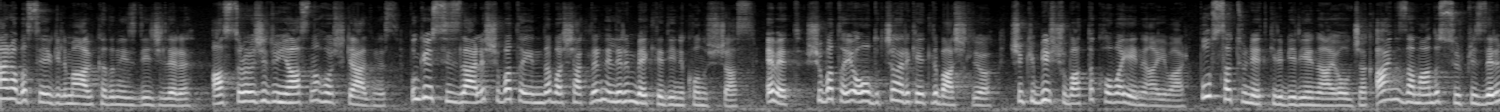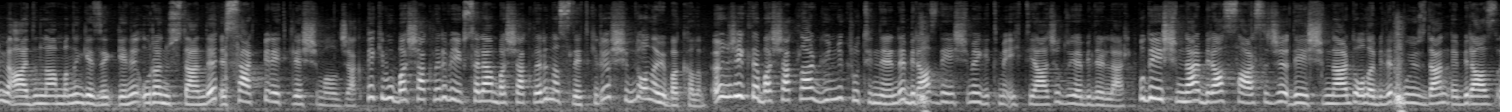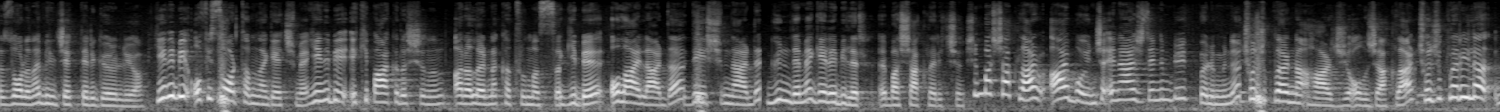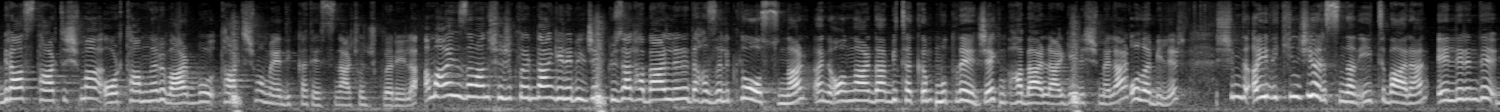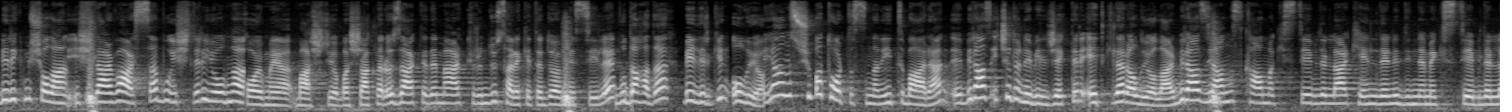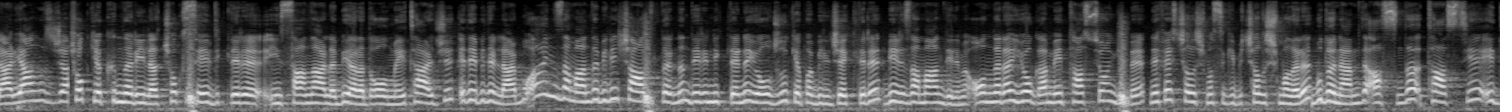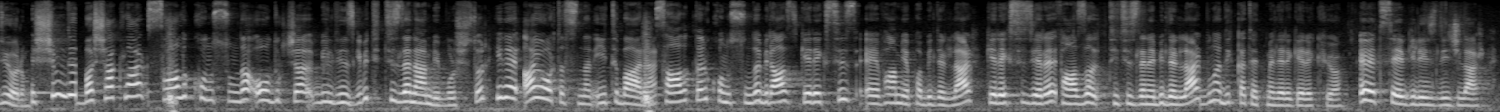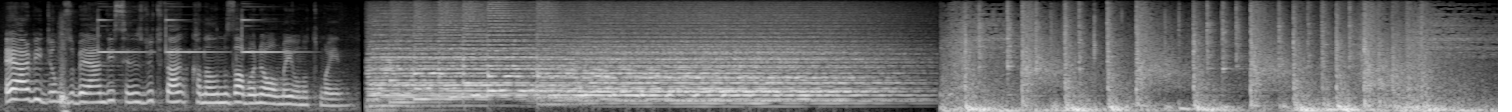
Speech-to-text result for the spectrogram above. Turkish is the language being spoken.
Merhaba sevgili Mavi Kadın izleyicileri. Astroloji dünyasına hoş geldiniz. Bugün sizlerle Şubat ayında Başakları nelerin beklediğini konuşacağız. Evet, Şubat ayı oldukça hareketli başlıyor. Çünkü 1 Şubat'ta Kova yeni ayı var. Bu Satürn etkili bir yeni ay olacak. Aynı zamanda sürprizlerin ve aydınlanmanın gezegeni Uranüs'ten de e, sert bir etkileşim alacak. Peki bu Başakları ve yükselen Başakları nasıl etkiliyor? Şimdi ona bir bakalım. Öncelikle Başaklar günlük rutinlerinde biraz değişime gitme ihtiyacı duyabilirler. Bu değişimler biraz sarsıcı değişimler de olabilir. Bu yüzden e, biraz zorlanabilecekleri görülüyor. Yeni bir ofis ortamına geçme, yeni bir ekip arkadaşının aralarına katılması gibi olaylarda, değişimlerde gündeme gelebilir e, Başaklar için. Şimdi Başaklar ay boyunca enerjilerinin büyük bölümünü çocuklarına harcıyor olacaklar. Çocuklarıyla biraz tartışma ortamları var. Bu tartışmamaya dikkat etsinler çocuklarıyla. Ama aynı zamanda çocuklarından gelebilecek güzel haberlere de hazırlıklı olsunlar. Hani onlardan bir takım mutlu edecek haberler, gelişmeler olabilir. Şimdi ayın ikinci yarısından itibaren ellerinde birikmiş olan işler varsa bu işleri yoluna koymaya başlıyor Başaklar. Özellikle de Merkür'ün düz harekete dönmesiyle bu daha da belirgin oluyor. Yalnız Şubat ortasından itibaren e, biraz içe dönebilecekleri etkiler alıyorlar. Biraz yalnız kalmak isteyebilirler, kendilerini dinlemek isteyebilirler. Yalnızca çok yakınlarıyla, çok sevdikleri insanlarla bir arada olmayı tercih edebilirler. Bu aynı zamanda bilinçaltılarının derinliklerine yolculuk yapabilecekleri bir zaman dilimi. Onlara yoga, meditasyon gibi, nefes çalışması gibi çalışmaları bu dönemde aslında tavsiye ediyorum. E, Şimdi Başaklar sağlık konusunda oldukça bildiğiniz gibi titizlenen bir burçtur. Yine ay ortasından itibaren sağlıkları konusunda biraz gereksiz evham yapabilirler. Gereksiz yere fazla titizlenebilirler. Buna dikkat etmeleri gerekiyor. Evet sevgili izleyiciler, eğer videomuzu beğendiyseniz lütfen kanalımıza abone olmayı unutmayın.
